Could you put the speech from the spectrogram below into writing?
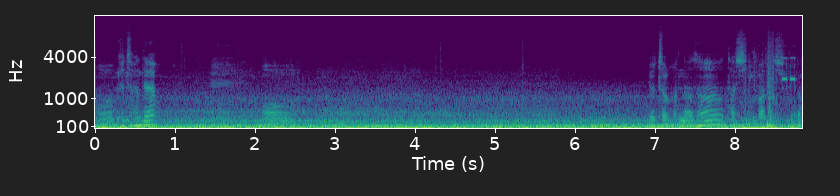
어, 괜찮은데요? 네. 어. 요철 건너서 다시 인 받으시고.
